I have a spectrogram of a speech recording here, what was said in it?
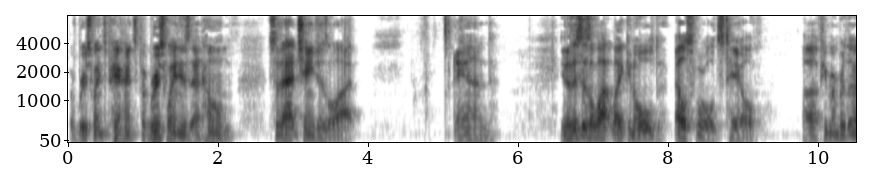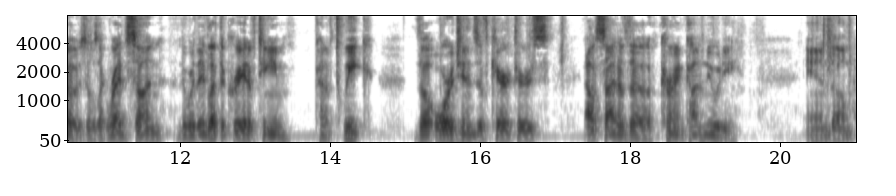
Bruce Wayne's parents, but Bruce Wayne is at home, so that changes a lot. And, you know, this is a lot like an old Elseworlds tale. Uh, if you remember those, it was like Red Son, where they'd let the creative team kind of tweak the origins of characters outside of the current continuity. And, um,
